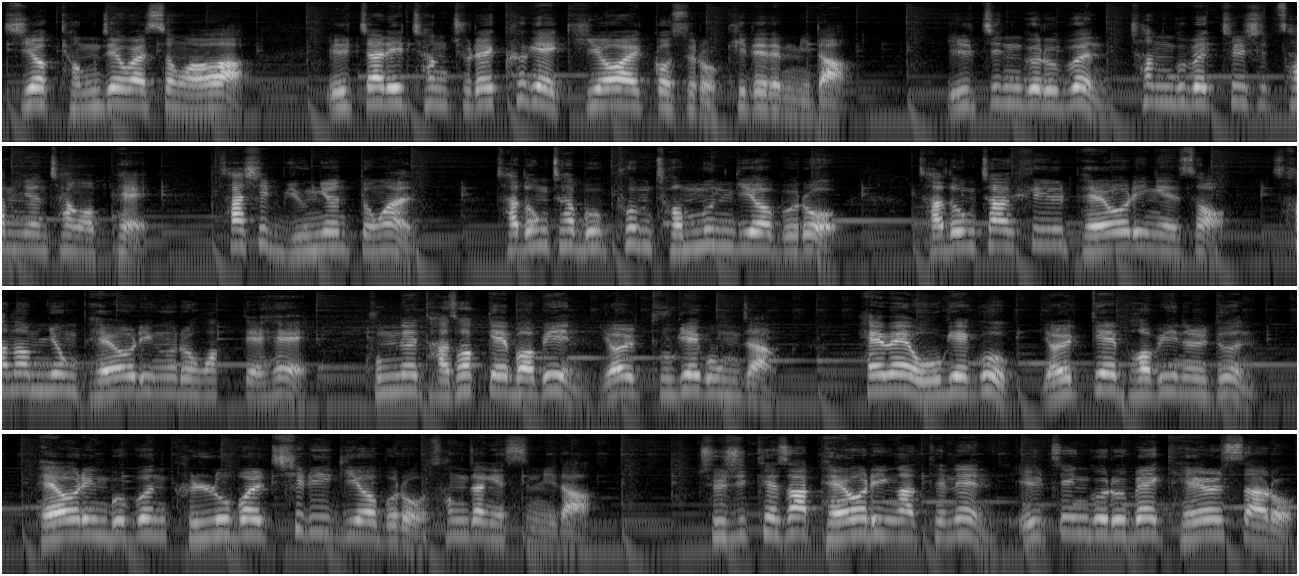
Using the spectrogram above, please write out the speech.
지역 경제 활성화와 일자리 창출에 크게 기여할 것으로 기대됩니다. 일진그룹은 1973년 창업해 46년 동안 자동차 부품 전문 기업으로 자동차 휠 베어링에서 산업용 베어링으로 확대해 국내 5개 법인 12개 공장, 해외 5개국 10개 법인을 둔 베어링 부분 글로벌 7위 기업으로 성장했습니다. 주식회사 베어링 아트는 일진그룹의 계열사로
